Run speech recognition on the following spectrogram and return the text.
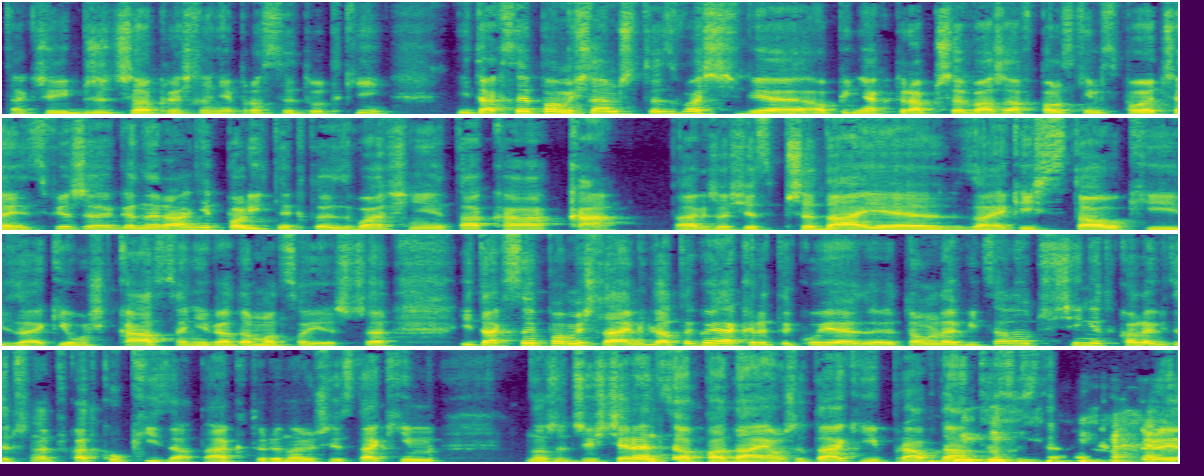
tak, czyli brzydsze określenie prostytutki. I tak sobie pomyślałem, że to jest właściwie opinia, która przeważa w polskim społeczeństwie, że generalnie polityk to jest właśnie taka K, tak, że się sprzedaje za jakieś stołki, za jakąś kasę, nie wiadomo co jeszcze. I tak sobie pomyślałem, i dlatego ja krytykuję tą lewicę, ale oczywiście nie tylko lewicę, czy na przykład Kukiza, tak, który no już jest takim, no rzeczywiście ręce opadają, że taki, prawda, antysystem, który,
